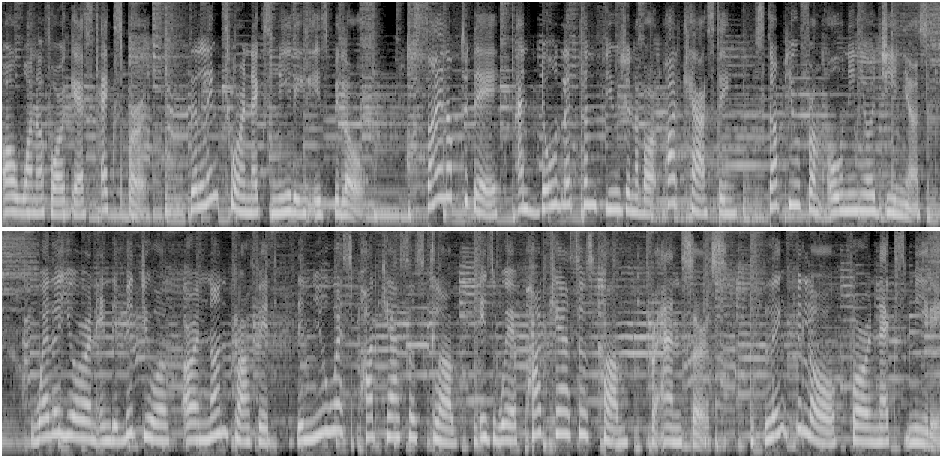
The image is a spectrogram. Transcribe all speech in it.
or one of our guest experts? The link to our next meeting is below. Sign up today and don't let confusion about podcasting stop you from owning your genius. Whether you're an individual or a nonprofit, the New West Podcasters Club is where podcasters come for answers. Link below for our next meeting.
